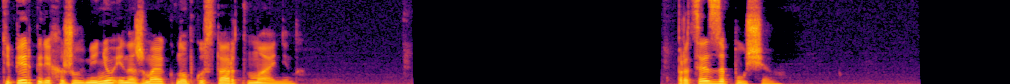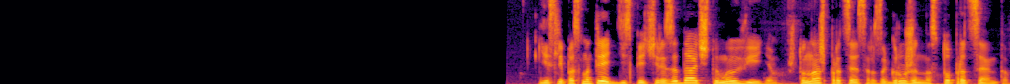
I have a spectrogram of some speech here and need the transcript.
Теперь перехожу в меню и нажимаю кнопку Start Mining. Процесс запущен. Если посмотреть в диспетчере задач, то мы увидим, что наш процессор загружен на 100%.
